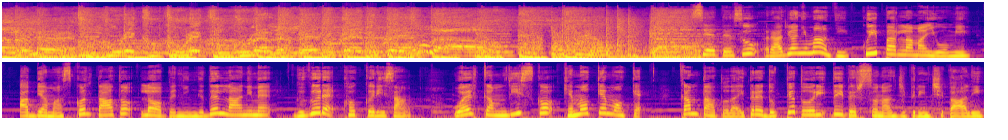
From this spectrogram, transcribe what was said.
ー Siete su Radio Animati, qui parla Mayumi. Abbiamo ascoltato l'opening dell'anime Gugure Kokkuri-san, Welcome Disco Kemo Kemoke, cantato dai tre doppiatori dei personaggi principali.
